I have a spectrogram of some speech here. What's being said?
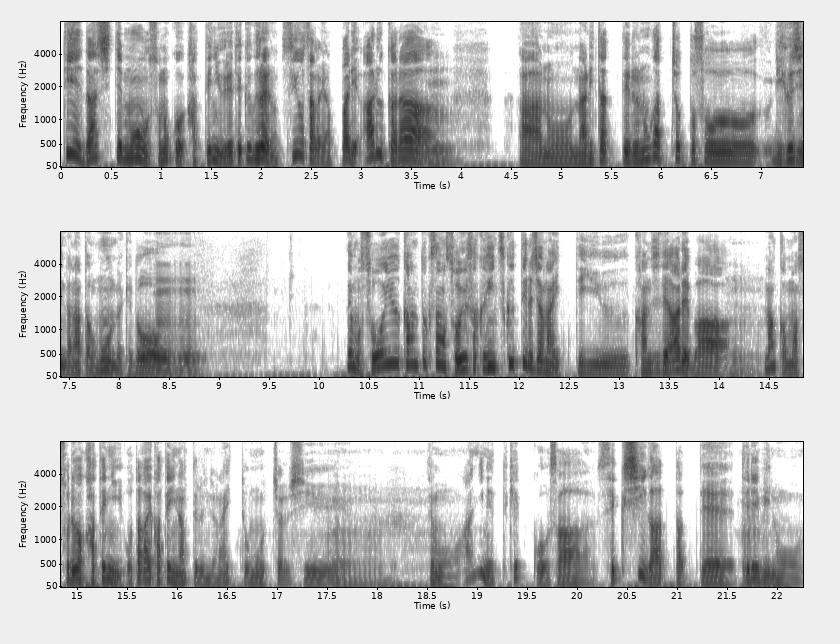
手出してもその子が勝手に売れていくぐらいの強さがやっぱりあるから、うんあの成り立ってるのがちょっとそう理不尽だなとは思うんだけど、うんうん。でもそういう監督さんはそういう作品作ってるじゃないっていう感じであれば、うん。なんかまあそれは糧にお互い糧になってるんじゃないって思っちゃうし、うん。でもアニメって結構さセクシーがあったってテレビの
